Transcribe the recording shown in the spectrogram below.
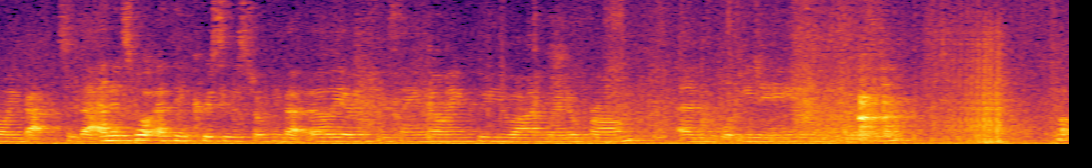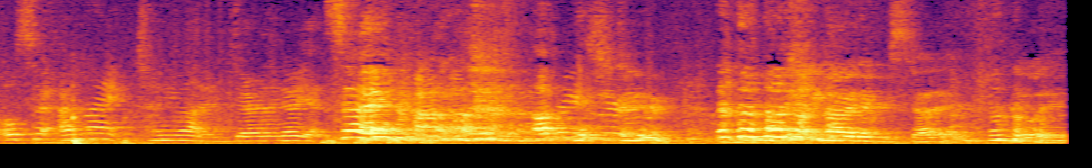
going back to that. And it's what I think Chrissy was talking about earlier when she was knowing who you are and where you're from and what you need in the person. But also, I'm like 21 and don't really know yet, so I'll bring Yes, you through. you know at every stage, really.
